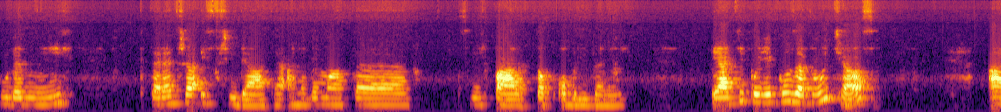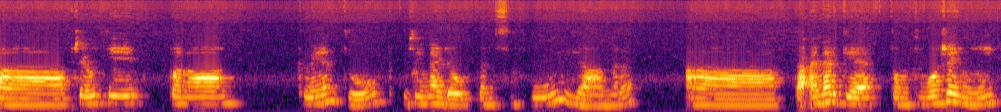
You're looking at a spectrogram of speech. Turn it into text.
hudebních, které třeba i střídáte, anebo máte svých pár top oblíbených. Já ti poděkuji za tvůj čas a přeju ti plno klientů, kteří najdou ten svůj žánr a ta energie v tom tvoření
